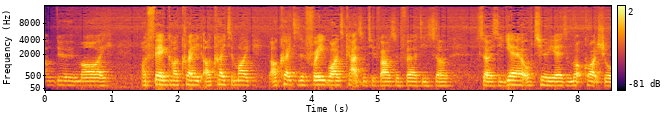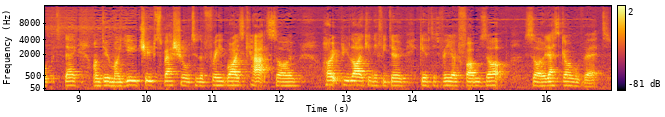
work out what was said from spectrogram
I'm doing my. I think I create. I created my. I created the free wise cats in 2013. So, so it's a year or two years. I'm not quite sure. But today I'm doing my YouTube special to the free wise cats. So, hope you like it. If you do, give this video a thumbs up. So let's go with it.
